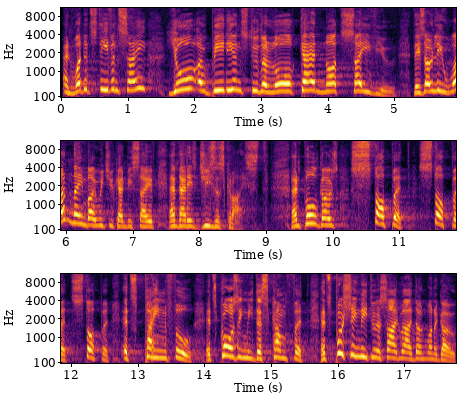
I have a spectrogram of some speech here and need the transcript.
And what did Stephen say? Your obedience to the law cannot save you. There's only one name by which you can be saved, and that is Jesus Christ. And Paul goes, Stop it, stop it, stop it. It's painful. It's causing me discomfort. It's pushing me to a side where I don't want to go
